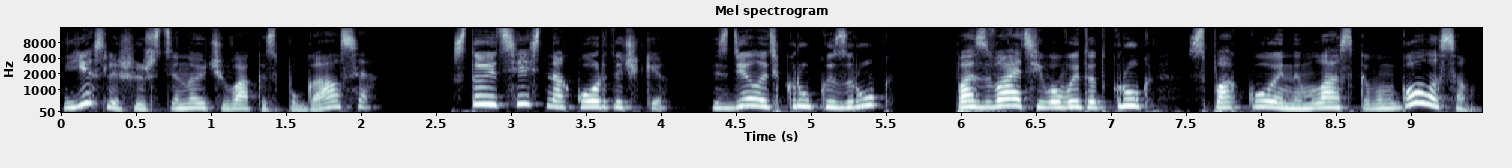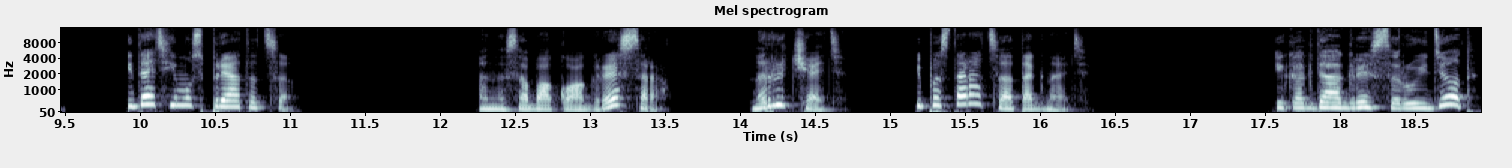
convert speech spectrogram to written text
Если шерстяной чувак испугался, стоит сесть на корточки, сделать круг из рук, позвать его в этот круг спокойным, ласковым голосом и дать ему спрятаться. А на собаку-агрессора нарычать и постараться отогнать. И когда агрессор уйдет,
